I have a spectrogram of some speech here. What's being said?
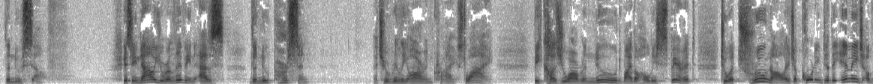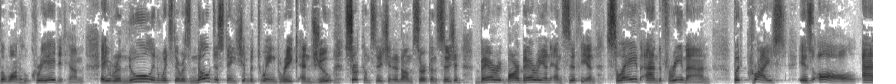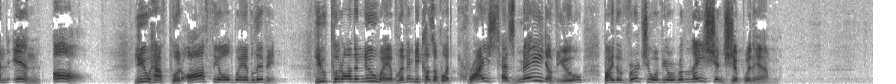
the new self. You see, now you are living as the new person that you really are in Christ. Why? Because you are renewed by the Holy Spirit to a true knowledge according to the image of the one who created him, a renewal in which there is no distinction between Greek and Jew, circumcision and uncircumcision, bar- barbarian and Scythian, slave and free man, but Christ is all and in all. You have put off the old way of living. You put on the new way of living because of what Christ has made of you by the virtue of your relationship with Him.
